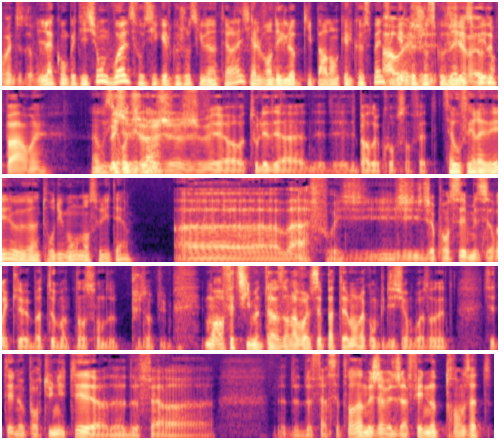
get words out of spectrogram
Ouais, tout à fait. La compétition de voile, c'est aussi quelque chose qui vous intéresse? Il y a le Vendée Globe qui part dans quelques semaines. c'est Ah ouais, quelque chose que vous allez au suivre? départ, ouais. Ah, vous Mais je, je- vais à tous les, dé- départs de course, en fait. Ça vous fait rêver, un tour du monde en solitaire? Euh, bah, oui, j'y ai déjà pensé, mais c'est vrai que les bateaux maintenant sont de plus en plus. Moi, en fait, ce qui m'intéresse dans la voile, c'est pas tellement la compétition, pour être honnête. C'était une opportunité euh, de, de faire, euh, de, de faire cette transat, mais j'avais déjà fait une autre transat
